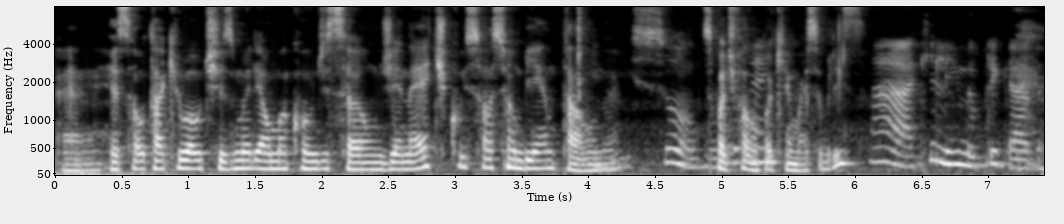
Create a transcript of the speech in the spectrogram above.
é, ressaltar que o autismo ele é uma condição genético e socioambiental, né? Isso. Você pode falar bem. um pouquinho mais sobre isso? Ah, que lindo, obrigada.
